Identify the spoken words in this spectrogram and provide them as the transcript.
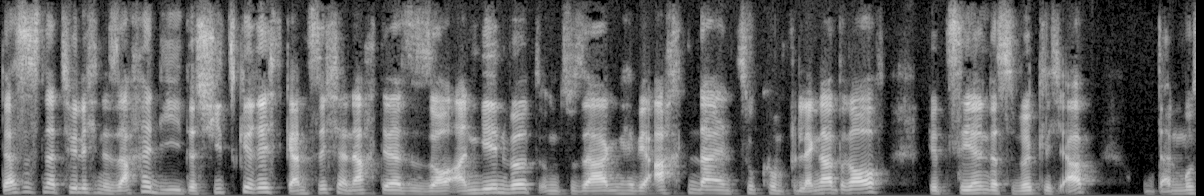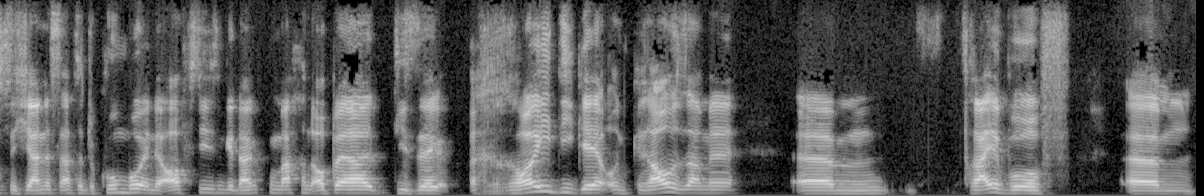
das ist natürlich eine Sache, die das Schiedsgericht ganz sicher nach der Saison angehen wird, um zu sagen, hey, wir achten da in Zukunft länger drauf, wir zählen das wirklich ab. Und dann muss sich Janis Antetokounmpo in der Offseason Gedanken machen, ob er diese räudige und grausame ähm, Freiwurf ähm,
